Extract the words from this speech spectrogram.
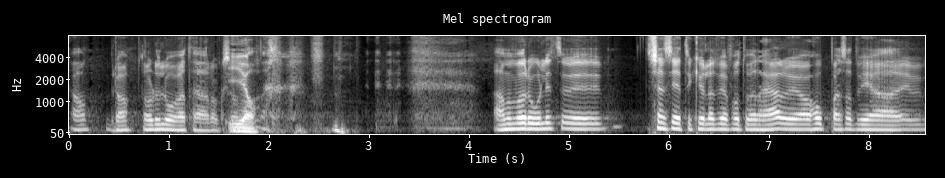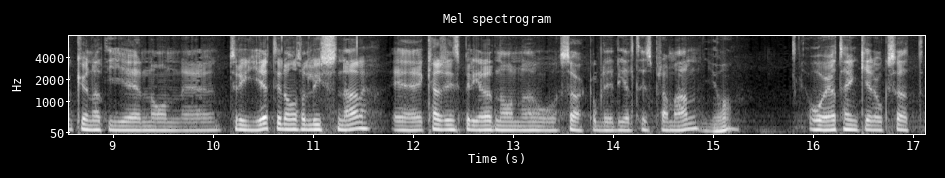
Ja, bra. Då har du lovat det här också. Ja, Ja, men vad roligt. Det känns jättekul att vi har fått vara här och jag hoppas att vi har kunnat ge någon eh, trygghet till de som lyssnar. Eh, kanske inspirerat någon att söka och bli deltidsbrandman. ja. Och jag tänker också att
